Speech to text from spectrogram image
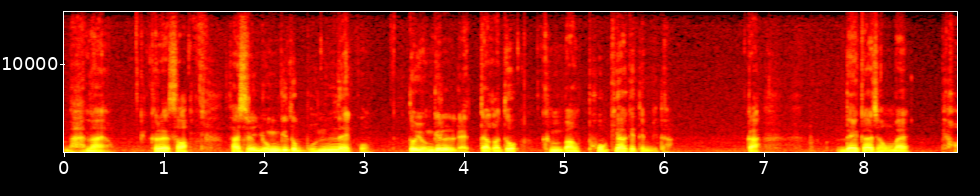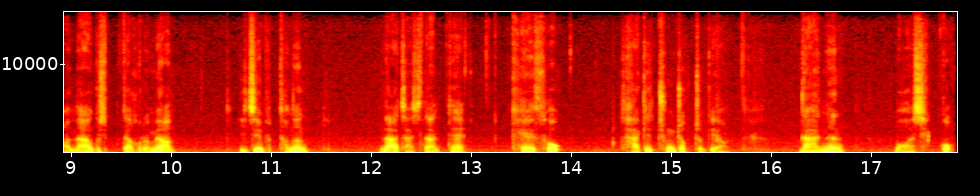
많아요. 그래서 사실은 용기도 못 내고 또 용기를 냈다가도 금방 포기하게 됩니다. 그러니까 내가 정말 변하고 싶다 그러면 이제부터는 나 자신한테 계속 자기 충족적이에요. 나는 멋있고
